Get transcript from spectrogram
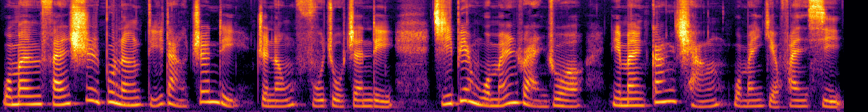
我们凡事不能抵挡真理，只能辅助真理。即便我们软弱，你们刚强，我们也欢喜，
